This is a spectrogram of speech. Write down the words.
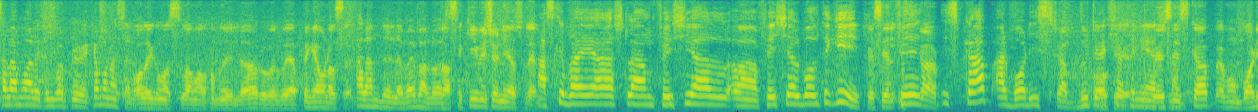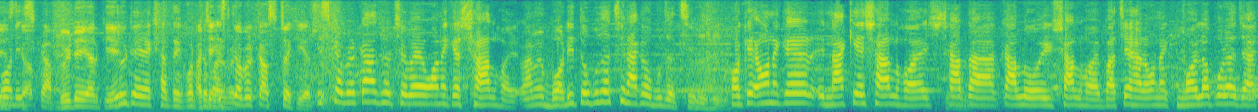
আসসালামু আলাইকুম ভাই, কেমন আছেন? ওয়ালাইকুম আসসালাম আলহামদুলিল্লাহ। রুবেল ভাই আপনি কেমন আছেন? আলহামদুলিল্লাহ ভাই ভালো তো আছি। আজকে কি বিষয় নিয়ে আসলেন? আজকে ভাই আসলাম ফেশিয়াল ফেশিয়াল বলতে কি? Scrub। স্ক্রাব আর বডি স্ক্রাব দুটো একসাথে নিয়ে ফেস স্ক্রাব এবং বডি স্ক্রাব। দুইটাই আর কি? একসাথে করতে আচ্ছা স্ক্রাবের কাজটা কি আছে? স্ক্রাবের কাজ হচ্ছে ভাই অনেকের শাল হয়। আমি বডিতেও বুঝাচ্ছি নাকেও বুঝাচ্ছি। ওকে অনেকের নাকে শাল হয় সাদা কালো এই শাল হয় বা চেহারা অনেক ময়লা পড়ে যায়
